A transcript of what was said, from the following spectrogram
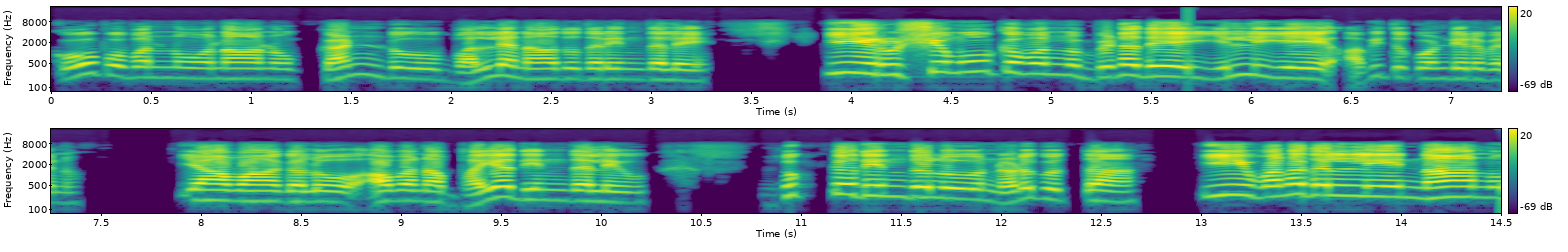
ಕೋಪವನ್ನು ನಾನು ಕಂಡು ಬಲ್ಲೆನಾದುದರಿಂದಲೇ ಈ ಋಷ್ಯಮೂಕವನ್ನು ಬಿಡದೆ ಇಲ್ಲಿಯೇ ಅವಿತುಕೊಂಡಿರುವೆನು. ಯಾವಾಗಲೂ ಅವನ ಭಯದಿಂದಲೂ ದುಃಖದಿಂದಲೂ ನಡುಗುತ್ತಾ ಈ ವನದಲ್ಲಿ ನಾನು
